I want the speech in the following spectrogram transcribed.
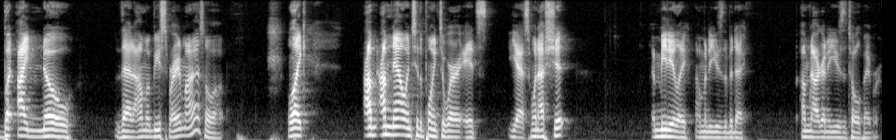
but I know that I'm gonna be spraying my asshole up. Like, I'm I'm now into the point to where it's yes when I shit, immediately I'm gonna use the bidet. I'm not gonna use the toilet paper,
